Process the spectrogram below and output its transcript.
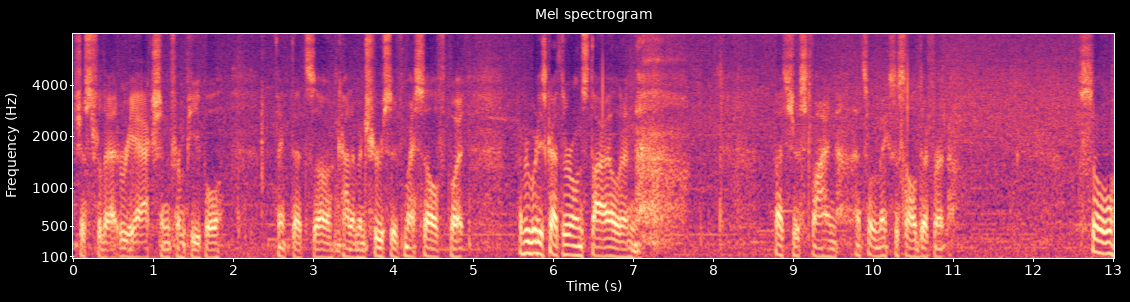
Just for that reaction from people. I think that's uh, kind of intrusive myself, but everybody's got their own style, and that's just fine. That's what makes us all different. So,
